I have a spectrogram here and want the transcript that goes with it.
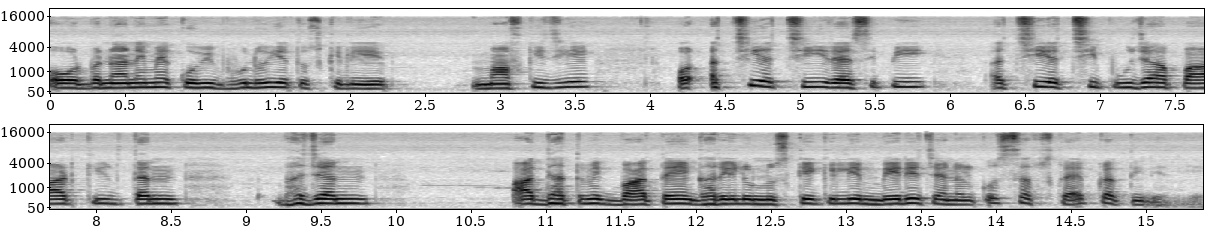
और बनाने में कोई भी भूल हुई है तो उसके लिए माफ़ कीजिए। और अच्छी अच्छी रेसिपी अच्छी अच्छी पूजा, पाठ, कीर्तन, भजन आध्यात्मिक बातें, घरेलू नुस्खे के लिए मेरे चैनल को सब्सक्राइब करती रहिए।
